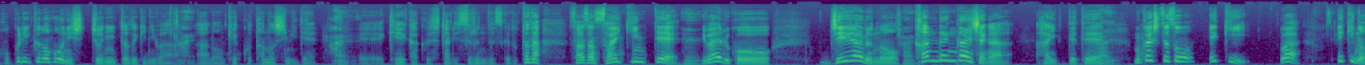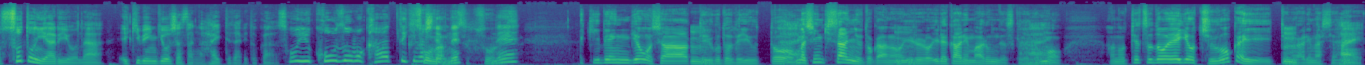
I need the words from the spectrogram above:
北陸の方に出張に行った時には、はい、あの結構楽しみで、はい、えー、計画したりするんですけどただ澤さん最近って、いわゆるこう JR の関連会社が入ってて、はい、昔ってその駅は駅の外にあるような駅弁業者さんが入ってたりとかそういう構造も変わってきましたよね。ね。駅弁業者ということでいうと、うん。はい、まあ、新規参入とかあの、いろいろ入れ替わりもあるんですけれども、あの鉄道営業中央会っていうのがありましてね、うん。はい、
